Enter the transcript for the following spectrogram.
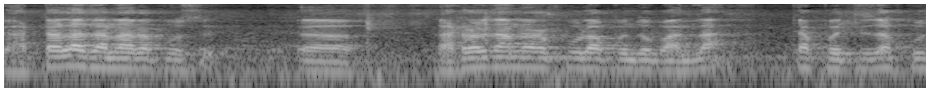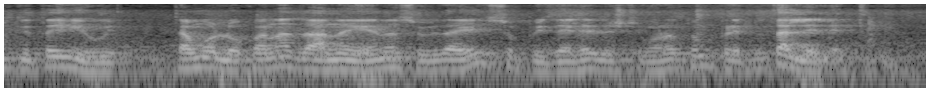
घाटाला जाणारा पूल घाटाला जाणारा पूल आपण जो बांधला त्या पद्धतीचा पूल तिथंही होईल. त्यामुळे लोकांना जाणं येणं सुविधा ही सोपी जाईल या दृष्टिकोनातून प्रयत्न चाललेले आहेत.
